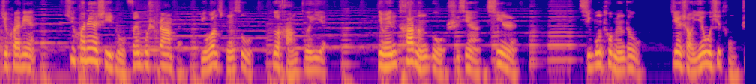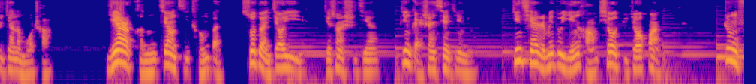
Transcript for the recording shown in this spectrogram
区块链，区块链是一种分布式账本，有望重塑各行各业。因为它能够实现信任，提供透明度，减少业务系统之间的摩擦，因而可能降低成本，缩短交易结算时间，并改善现金流。今天，人们对银行、票据交换、政府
